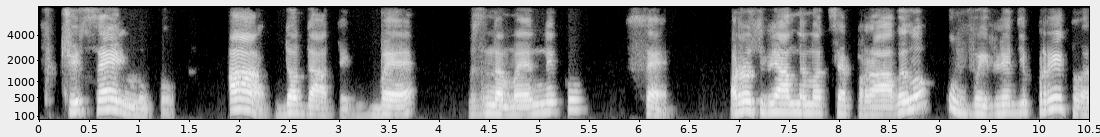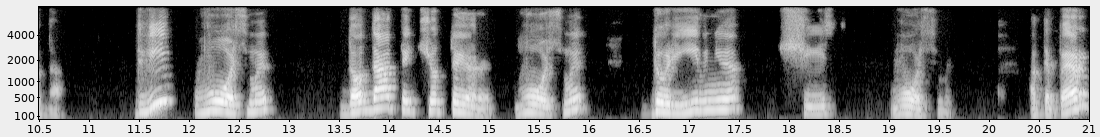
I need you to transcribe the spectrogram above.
в чисельнику А додати Б в знаменнику С. Розглянемо це правило у вигляді приклада. 2 восьмих додати 4 восьмих дорівнює 6 восьмих. А тепер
